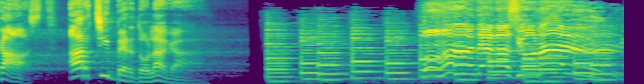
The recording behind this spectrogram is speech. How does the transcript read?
Podcast Archie Verdolaga. de Nacional,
